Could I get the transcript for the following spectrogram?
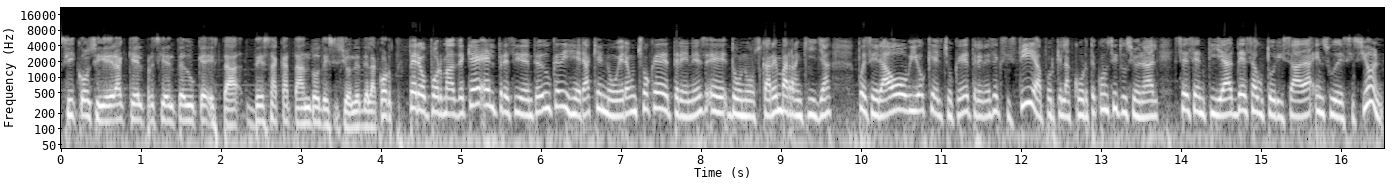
sí considera que el presidente Duque está desacatando decisiones de la Corte. Pero por más de que el presidente Duque dijera que no era un choque de trenes, eh, don Oscar, en Barranquilla, pues era obvio que el choque de trenes existía, porque la Corte Constitucional se sentía desautorizada en su decisión.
